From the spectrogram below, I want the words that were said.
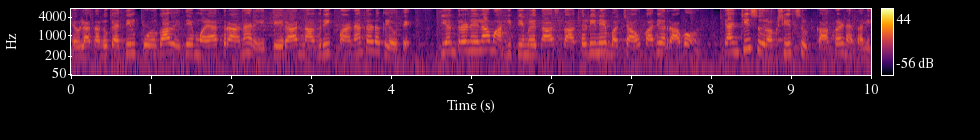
येवला तालुक्यातील कोळगाव येथे मळ्यात राहणारे तेरा नागरिक पाण्यात अडकले होते. यंत्रणेला माहिती मिळताच तातडीने बचाव कार्य राबवून त्यांची सुरक्षित सुटका करण्यात आली.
